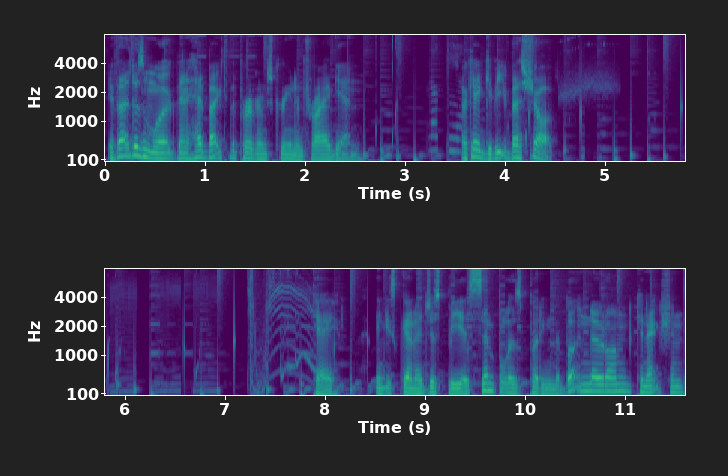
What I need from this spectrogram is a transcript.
if that doesn't work, then head back to the program screen and try again. Okay, give it your best shot. Okay, I think it's going to just be as simple as putting the button nodon connection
